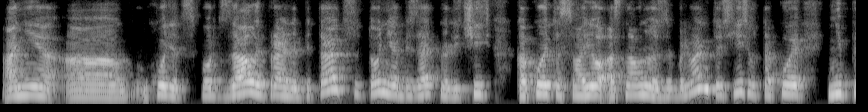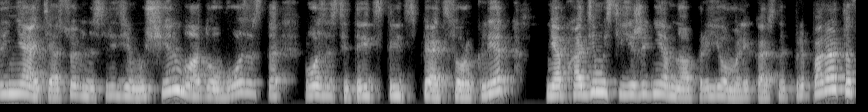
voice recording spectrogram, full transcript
они э, ходят в спортзал и правильно питаются, то не обязательно лечить какое-то свое основное заболевание. То есть есть вот такое непринятие, особенно среди мужчин молодого возраста, в возрасте 30, 35, 40 лет, необходимости ежедневного приема лекарственных препаратов,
